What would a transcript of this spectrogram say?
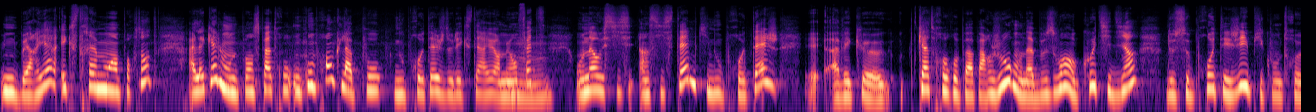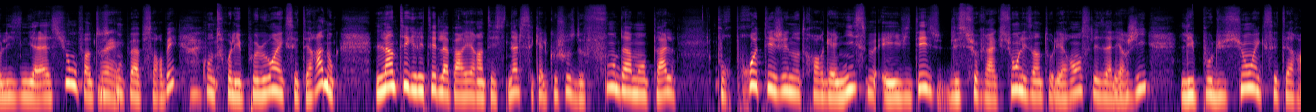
une, barrière extrêmement importante à laquelle on ne pense pas trop. On comprend que la peau nous protège de l'extérieur, mais en fait, mhm. on a aussi un système qui nous protège avec quatre repas par jour. On a besoin au quotidien de se protéger et puis contre les inhalations, enfin tout ce qu'on peut absorber, contre les polluants, etc. Donc l'intégrité de la barrière intestinale, c'est quelque chose de fondamental pour protéger notre organisme et éviter les surréactions, les intolérances, les allergies, les pollutions, etc.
